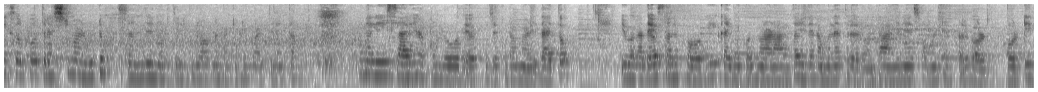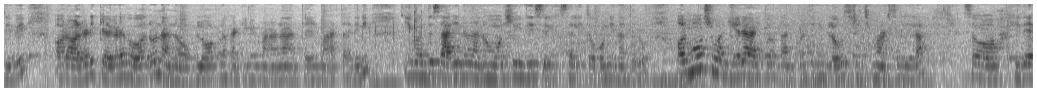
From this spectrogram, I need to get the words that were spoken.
ಈಗ ಸ್ವಲ್ಪ ಹೊತ್ತು ರೆಸ್ಟ್ ಮಾಡಿಬಿಟ್ಟು ಸಂಜೆ ನೋಡ್ತೀನಿ ಬ್ಲಾಗ್ನ ಕಂಟಿನ್ಯೂ ಮಾಡ್ತೀನಿ ಅಂತ. ಇನ್ನಲ್ಲಿ ಸ್ಯಾರಿ ಹಾಕ್ಕೊಂಡು ದೇವ್ರ ಪೂಜೆ ಕೂಡ ಮಾಡಿದ್ದಾಯಿತು ಇವಾಗ ದೇವಸ್ಥಾನಕ್ಕೆ ಹೋಗಿ ಕೈ ಮುಕ್ಕೊಂಡು ಮಾಡೋಣ ಅಂತ ಇಲ್ಲೇ ನಮ್ಮ ಮನೆ ಹತ್ರ ಇರುವಂಥ ಆಂಜನೇಯ ಸ್ವಾಮಿ ಟೆಂಪಲ್ಗೆ ಹೊರ ಹೊರಟಿದ್ದೀವಿ. ಅವ್ರು ಆಲ್ರೆಡಿ ಕೆಳಗಡೆ ಹೋದರು. ನಾನು ಬ್ಲಾಗ್ನ ಕಂಟಿನ್ಯೂ ಮಾಡೋಣ ಅಂತೇಳಿ ಮಾಡ್ತಾ ಇದ್ದೀನಿ. ಈ ಒಂದು ಸ್ಯಾರಿನ ನಾನು ಶ್ರೀದಿ ಸಿಲ್ಕ್ಸಲ್ಲಿ ತೊಗೊಂಡಿದ್ದಂಥದ್ದು ಆಲ್ಮೋಸ್ಟ್ ಒನ್ ಇಯರೇ ಆಯಿತು ಅಂತ ಅಂದ್ಕೊಳ್ತೀನಿ ಬ್ಲೌಸ್ ಸ್ಟಿಚ್ ಮಾಡಿಸಿರಲಿಲ್ಲ. ಸೊ ಇದೆ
